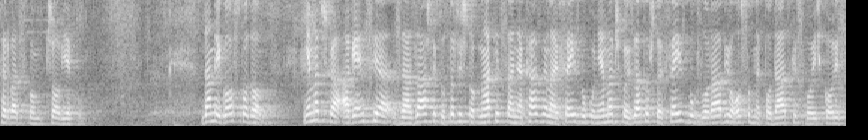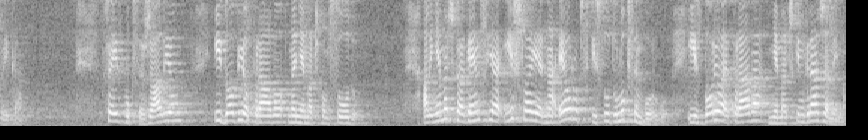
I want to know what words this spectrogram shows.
hrvatskom čovjeku. Dame i gospodo, Njemačka agencija za zaštitu tržišnog natjecanja kaznila je Facebook u Njemačkoj zato što je Facebook zlorabio osobne podatke svojih korisnika. Facebook se žalio i dobio pravo na njemačkom sudu. Ali njemačka agencija išla je na Europski sud u Luksemburgu i izborila je prava njemačkim građanima.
